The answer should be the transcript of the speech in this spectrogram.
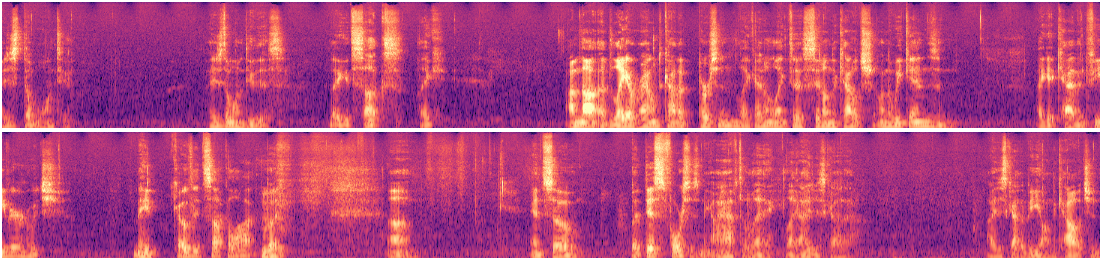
I just don't want to. I just don't want to do this. Like it sucks. Like I'm not a lay around kind of person. Like I don't like to sit on the couch on the weekends and I get cabin fever, which made COVID suck a lot. Mm. But um and so but this forces me. I have to lay. Like I just gotta I just gotta be on the couch and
